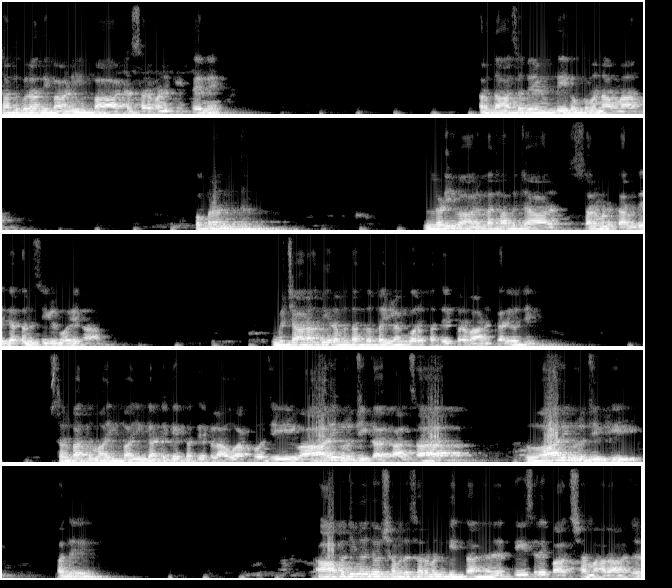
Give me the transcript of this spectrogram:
ਸਤਿਗੁਰਾਂ ਦੀ ਬਾਣੀ ਪਾਠ ਸਰਵਣ ਕੀਤੇ ਨੇ। ਅਰਦਾਸ, ਬੇਨਤੀ, ਹੁਕਮਨਾਮਾ। ਉਪਰੰਤ ਲੜੀਵਾਰ ਕਥਾ ਵਿਚਾਰ ਸਰਵਣ ਕਰਨ ਦੇ ਯਤਨਸ਼ੀਲ ਹੋਏ ਹਾਂ ਵਿਚਾਰਾਂ ਦੀ ਰਬਤਾ ਤੋਂ ਪਹਿਲਾਂ ਗੁਰ ਫਤਿਹ ਪ੍ਰਵਾਨ ਕਰਿਓ ਜੀ। ਸਰਬੱਤ ਮਾਈ ਭਾਈ ਗੱਜ ਕੇ ਫਤਿਹ ਬੁਲਾਓ ਆਖੋ ਜੀ, ਵਾਹਿਗੁਰੂ ਜੀ ਕਾ ਖਾਲਸਾ, ਵਾਹਿਗੁਰੂ ਜੀ ਕੀ ਫਤਿਹ। ਆਪ ਜੀ ਨੇ ਜੋ ਸ਼ਬਦ ਸਰਵਣ ਕੀਤਾ ਹੈ, ਤੀਸਰੇ ਪਾਤਸ਼ਾਹ ਮਹਾਰਾਜ।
